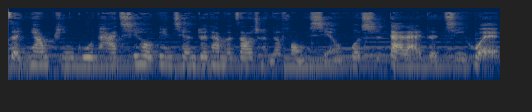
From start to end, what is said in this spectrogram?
怎样评估它气候变迁对他们造成的风险或是带来的机会，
